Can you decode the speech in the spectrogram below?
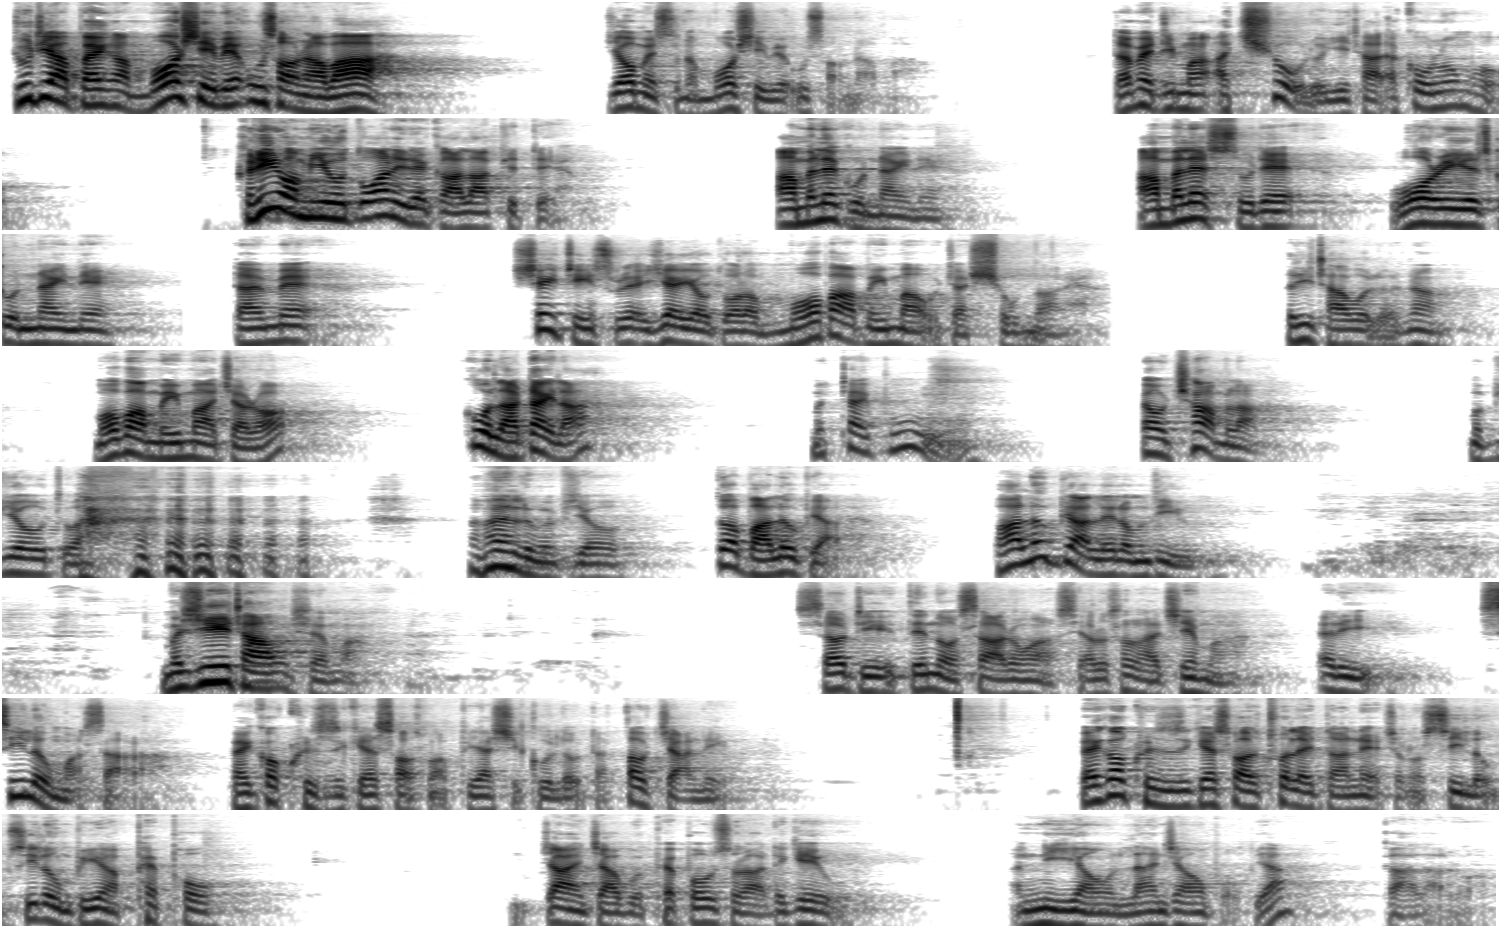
ဒုတိယပိုင်းကမောရှေပဲဥဆောင်တာပါပြောမယ်ဆိုတော့မောရှေပဲဥဆောင်တာပါဒါပေမဲ့ဒီမှာအချို့လို့ရေးထားတယ်အကုန်လုံးမဟုတ်ခရီးတော်မျိုးသွားနေတဲ့ကာလဖြစ်တယ်အာမလက်ကိုနိုင်တယ်အာမလက်ဆိုတဲ့ warriors ကိုနိုင်တယ်ဒါပေမဲ့ရှိတ်ချိန်ဆိုတဲ့အရက်ရောက်သွားတော့မောဘမိမကိုじゃရှုံးသွားတယ်သတိထားဖို့လို့နော်မောဘမိမကြတော့ကိုလာတိုက်လားမတိုက်ဘူး တော့ချမလားမပြောသူကအဲ့လိုမပြောသူကဘာလုပ်ပြလဲဘာလုပ်ပြလဲတော့မသိဘူးမရေးထားဘူးရှင်မစောက်ဒီအတင်းတော်စတော့ဆရာတို့ဆောက်တာချင်းမှာအဲ့ဒီစီးလုံးမှာစတာ Bangkok Christian Guest House မှာဘုရားရှိခိုးလုပ်တာတောက်ကြနေ Bangkok Christian Guest House ထွက်လိုက်တာနဲ့ကျွန်တော်စီးလုံးစီးလုံးဘေးကဖက်ဖုံးကြားရင်ကြားဖို့ဖက်ဖုံးဆိုတာတကယ်ကို အနီအောင်လမ်းကြောင်းပေါ့ဗျာကာလာတော့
